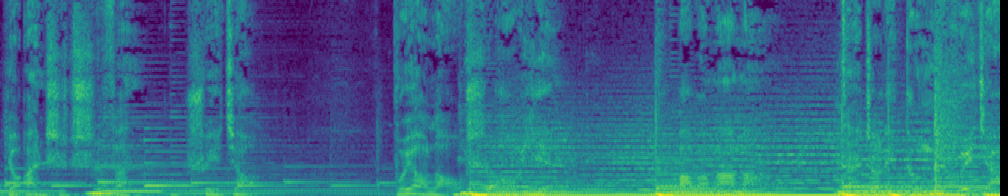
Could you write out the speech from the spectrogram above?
要按时吃饭、睡觉，不要老是熬夜。爸爸妈妈在这里等你回家。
